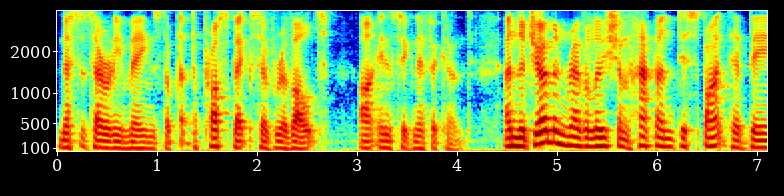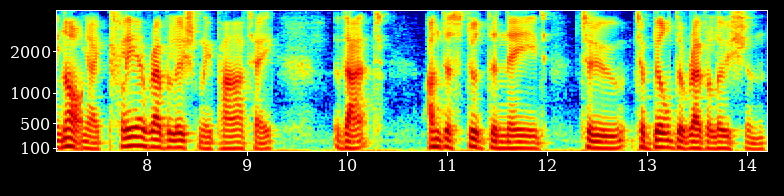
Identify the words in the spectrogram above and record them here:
necessarily means that the prospects of revolt are insignificant. And the German Revolution happened despite there being not a clear revolutionary party that understood the need to, to build the revolution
